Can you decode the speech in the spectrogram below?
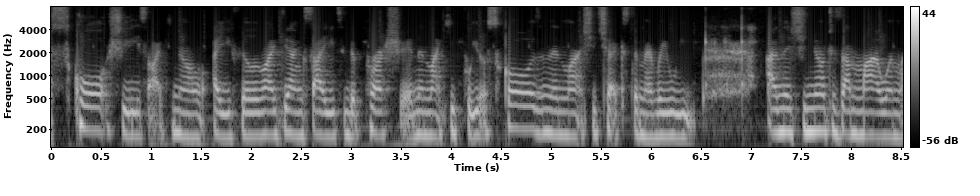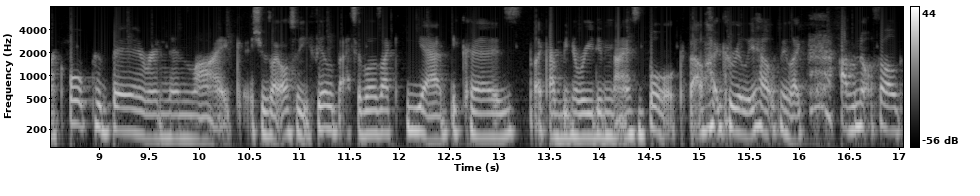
score sheets, like you know, are you feeling like the anxiety, depression, and like you put your scores, and then like she checks them every week. And then she noticed that mine went like up a bit, and then like she was like, oh, "Also, you feel better." But I was like, "Yeah," because like I've been reading a nice book that like really helped me. Like I've not felt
